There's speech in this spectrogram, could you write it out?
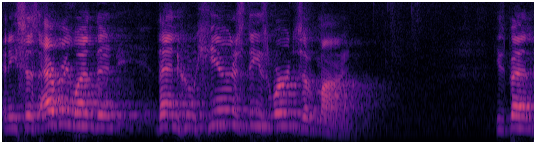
And he says, Everyone then, then who hears these words of mine, He's been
